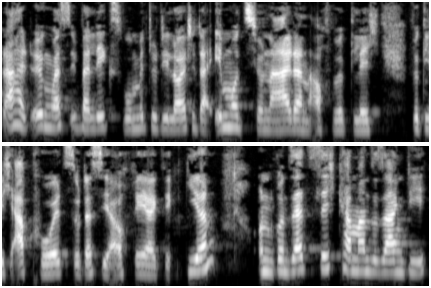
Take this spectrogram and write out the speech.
da halt irgendwas überlegst, womit du die Leute da emotional dann auch wirklich, wirklich abholst, so dass sie auch reagieren. Und grundsätzlich kann man so sagen, die,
